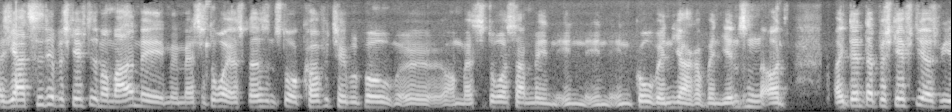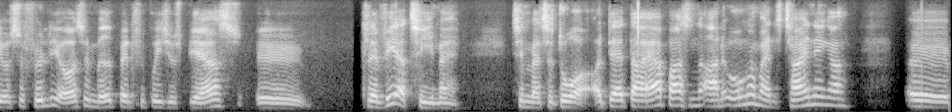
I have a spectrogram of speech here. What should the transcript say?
Altså, jeg har tidligere beskæftiget mig meget med, med Matador. Jeg har skrevet sådan en stor coffee table bog øh, om Matador sammen med en, en, en, en god ven, Jakob Ben Jensen, og og i den der beskæftiger os vi jo selvfølgelig også med Ben Fabricius Bjerres øh, klavertema til Matador. Og der, der er bare sådan Arne Ungermanns tegninger, øh,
